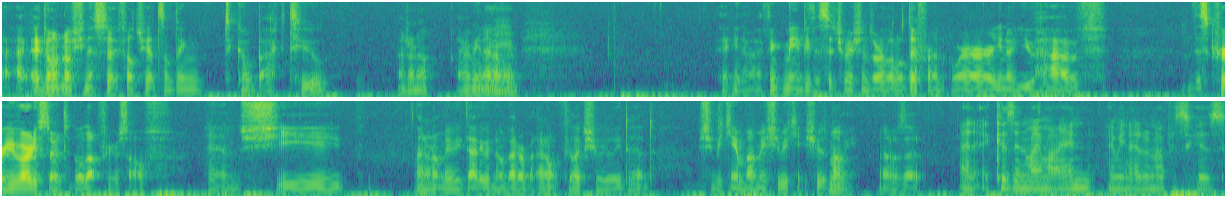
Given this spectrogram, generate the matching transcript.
I, I don't know if she necessarily felt she had something to go back to. I don't know. I mean, I Right. never. You know, I think maybe the situations are a little different where you know you have this career you've already started to build up for yourself, and she, I don't know, maybe Daddy would know better, but I don't feel like she really did. She became mummy. She became she was mummy. That was it. And because in my mind, I mean, I don't know if it's because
